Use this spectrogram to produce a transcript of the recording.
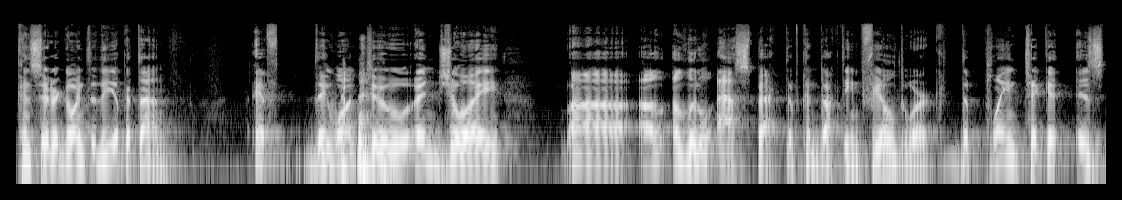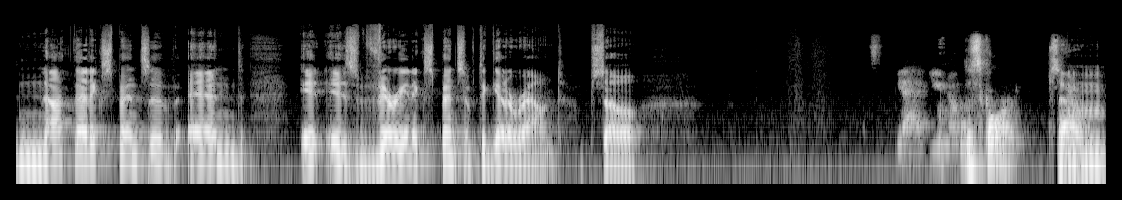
consider going to the Yucatan if they want to enjoy uh, a, a little aspect of conducting field work. The plane ticket is not that expensive and it is very inexpensive to get around. So, Yeah, you know the score. So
